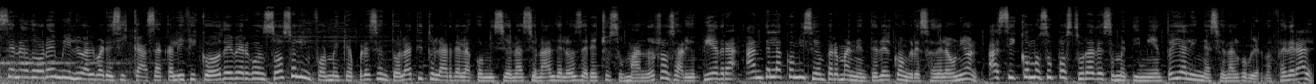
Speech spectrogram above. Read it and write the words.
El senador Emilio Álvarez y Casa calificó de vergonzoso el informe que presentó la titular de la Comisión Nacional de los Derechos Humanos, Rosario Piedra, ante la Comisión Permanente del Congreso de la Unión, así como su postura de sometimiento y alineación al gobierno federal.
